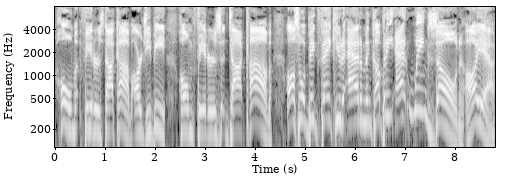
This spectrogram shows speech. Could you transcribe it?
hometheaters.com rgbhometheaters.com also a big thank you to adam and company at wing zone oh yeah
